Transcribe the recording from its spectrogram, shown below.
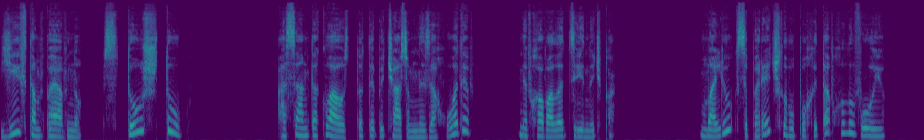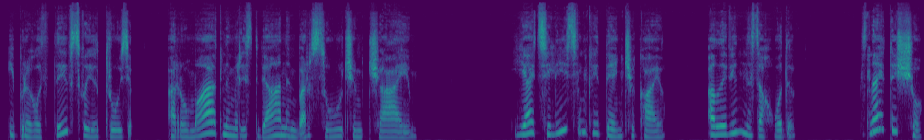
Їх там, певно, сто штук. А Санта Клаус до тебе часом не заходив, не вховала дзвіночка. Малюк заперечливо похитав головою і пригостив своїх друзів ароматним різдвяним барсучим чаєм. Я цілісінький день чекаю, але він не заходив. Знаєте що?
